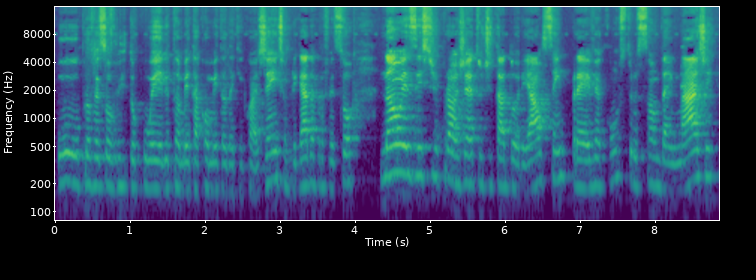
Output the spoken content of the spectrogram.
o professor Vitor Coelho também está comentando aqui com a gente. Obrigada, professor. Não existe projeto ditatorial sem prévia construção da imagem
